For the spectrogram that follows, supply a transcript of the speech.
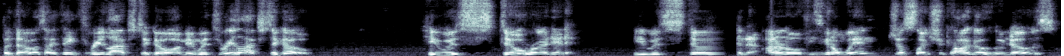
But that was, I think, three laps to go. I mean, with three laps to go, he was still right in it. He was still in it. I don't know if he's going to win, just like Chicago. Who knows?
